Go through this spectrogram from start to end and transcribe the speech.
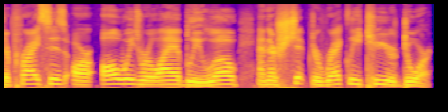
their prices are always reliably low and they're shipped directly to your door.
